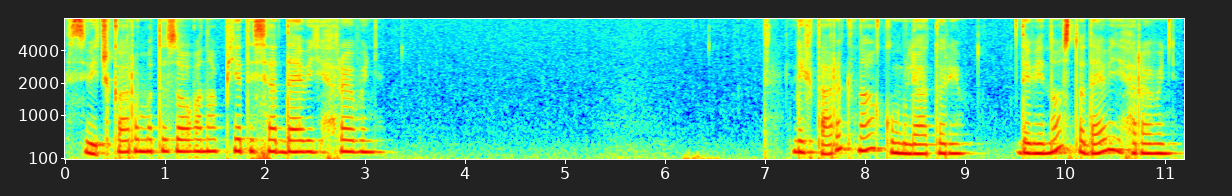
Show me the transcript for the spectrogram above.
Свічка ароматизована 59 гривень. Ліхтарик на акумуляторі 99 гривень.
